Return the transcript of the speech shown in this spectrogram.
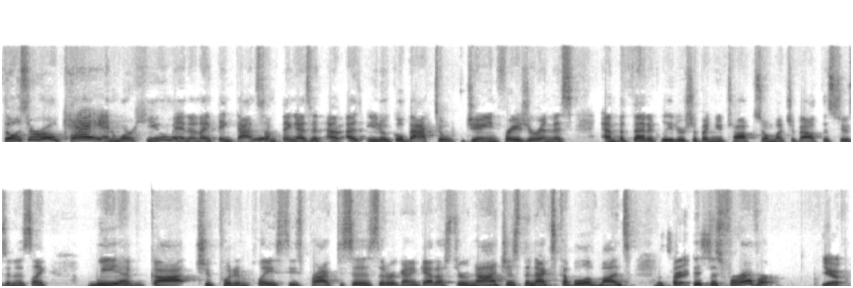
those are okay and we're human and i think that's something as an as you know go back to jane fraser and this empathetic leadership and you talk so much about this susan is like we have got to put in place these practices that are going to get us through not just the next couple of months, That's but right. this is forever. Yep.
